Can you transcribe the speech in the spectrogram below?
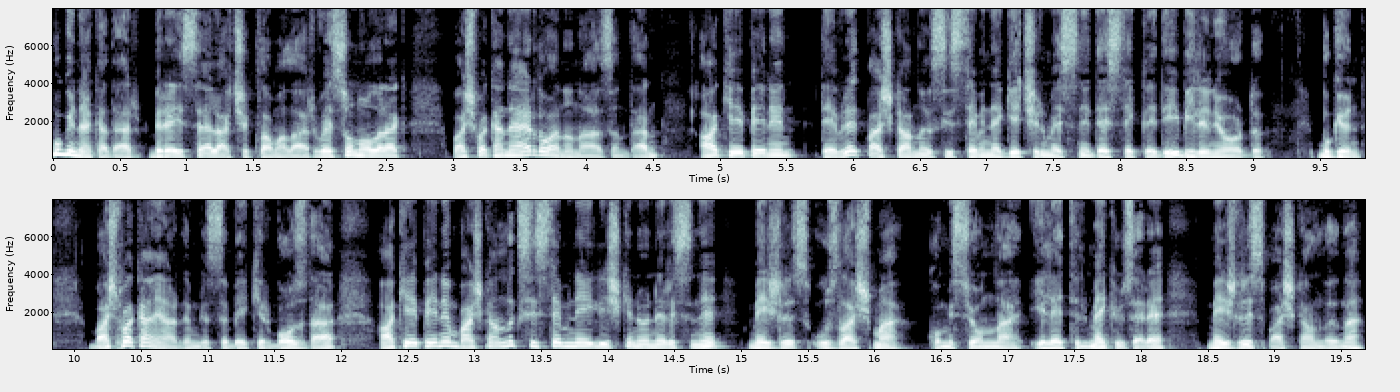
Bugüne kadar bireysel açıklamalar ve son olarak Başbakan Erdoğan'ın ağzından AKP'nin devlet başkanlığı sistemine geçilmesini desteklediği biliniyordu. Bugün Başbakan Yardımcısı Bekir Bozdağ, AKP'nin başkanlık sistemine ilişkin önerisini Meclis Uzlaşma Komisyonu'na iletilmek üzere meclis başkanlığına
